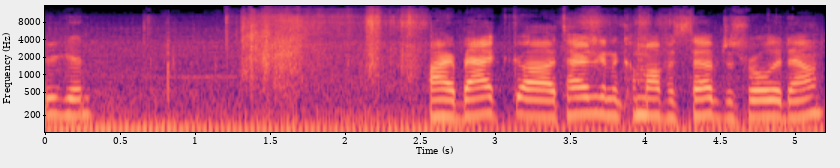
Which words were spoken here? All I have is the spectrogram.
You're good. All right, back uh, tire's gonna come off a step. Just roll it down.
